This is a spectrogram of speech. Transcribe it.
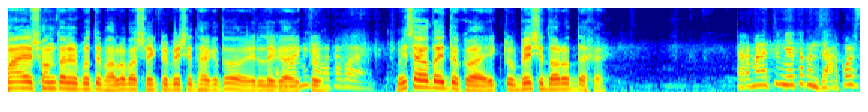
মায়ের সন্তানের প্রতি ভালোবাসা একটু বেশি থাকে তো এর লেগে একটু মিছা কথা কথাই তো কয় একটু বেশি দরদ দেখায়। তার মানে তুমি এতক্ষণ যা করছ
